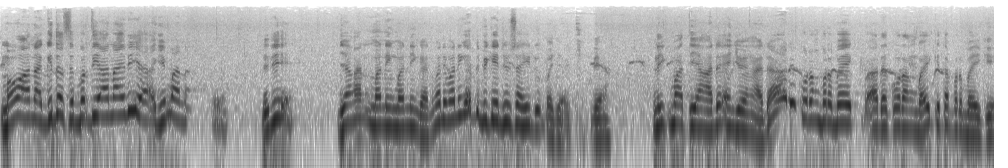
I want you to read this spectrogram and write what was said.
Mau anak kita seperti anak dia, gimana? Jadi jangan banding-bandingkan. Banding-bandingkan itu bikin susah hidup aja. Ya. Nikmati yang ada, enjoy yang ada. Ada kurang perbaik, ada kurang baik kita perbaiki.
